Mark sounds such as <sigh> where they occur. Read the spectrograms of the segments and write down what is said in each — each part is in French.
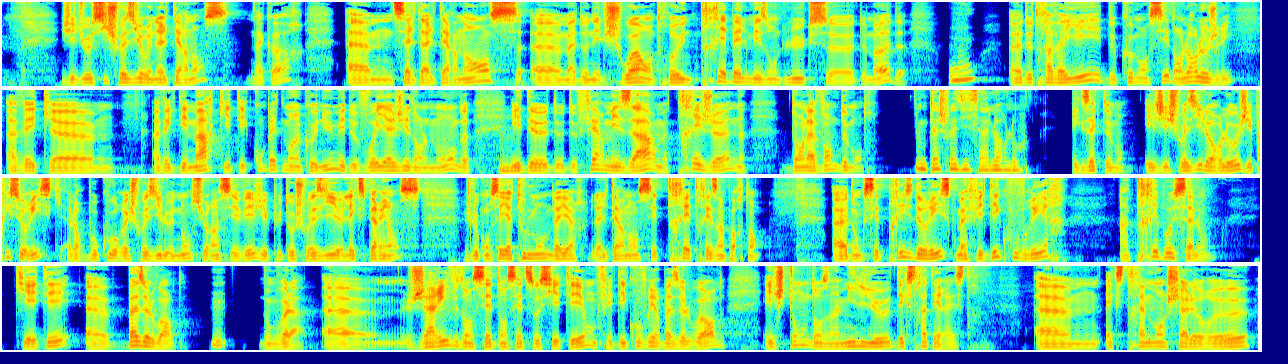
J'ai dû aussi choisir une alternance, d'accord? Euh, Cette alternance euh, m'a donné le choix entre une très belle maison de luxe euh, de mode ou euh, de travailler, de commencer dans l'horlogerie avec euh, avec des marques qui étaient complètement inconnues, mais de voyager dans le monde Mm. et de, de, de faire mes armes très jeune dans la vente de montres. Donc t'as choisi ça, l'horloge. Exactement. Et j'ai choisi l'horloge, j'ai pris ce risque. Alors beaucoup auraient choisi le nom sur un CV, j'ai plutôt choisi euh, l'expérience. Je le conseille à tout le monde d'ailleurs. L'alternance c'est très très important. Euh, donc cette prise de risque m'a fait découvrir un très beau salon qui a été euh, Baselworld. Mm. Donc voilà, euh, j'arrive dans cette dans cette société, on me fait découvrir Baselworld et je tombe dans un milieu d'extraterrestres extrêmement chaleureux,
